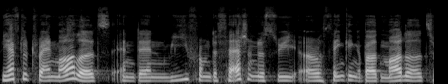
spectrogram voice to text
we have to train models. And then we from the fashion industry are thinking about models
